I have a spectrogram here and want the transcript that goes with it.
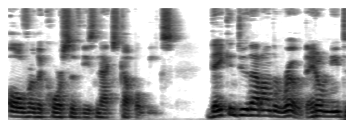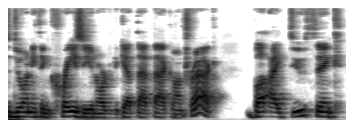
over the course of these next couple weeks. They can do that on the road. They don't need to do anything crazy in order to get that back on track. But I do think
